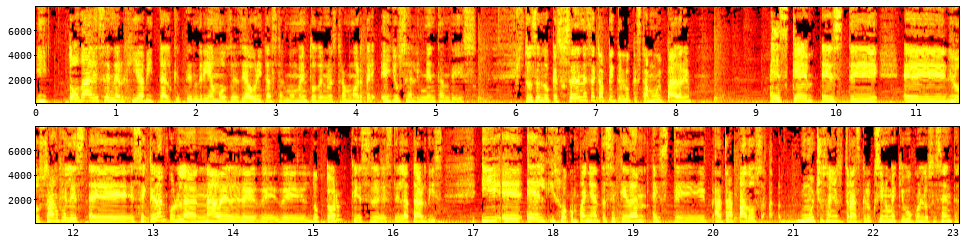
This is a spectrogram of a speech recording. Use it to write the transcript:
Y toda esa energía vital que tendríamos desde ahorita hasta el momento de nuestra muerte, ellos se alimentan de eso. Entonces lo que sucede en ese capítulo, que está muy padre, es que este eh, los ángeles eh, se quedan con la nave de- de- de- del doctor que es este la Tardis y eh, él y su acompañante se quedan este atrapados muchos años atrás creo que si no me equivoco en los 60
